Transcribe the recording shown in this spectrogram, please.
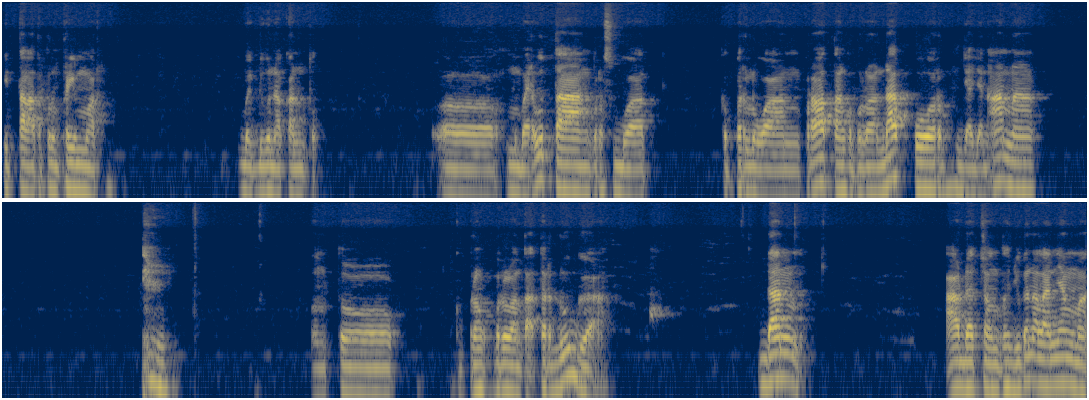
vital ataupun primer baik digunakan untuk uh, membayar utang terus buat keperluan perawatan keperluan dapur jajan anak. Untuk keperluan tak terduga. Dan ada contoh juga nelayan yang ma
